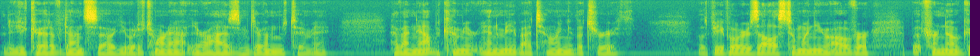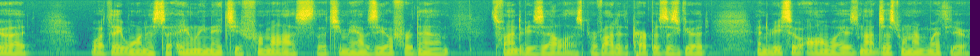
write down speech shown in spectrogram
that if you could have done so, you would have torn out your eyes and given them to me. Have I now become your enemy by telling you the truth? Those people are zealous to win you over, but for no good. What they want is to alienate you from us that you may have zeal for them. It's fine to be zealous, provided the purpose is good, and to be so always, not just when I'm with you.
